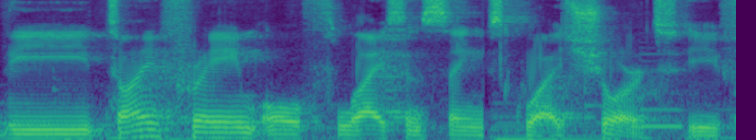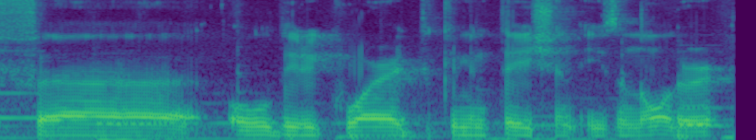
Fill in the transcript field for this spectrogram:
The time frame of licensing is quite short. If uh, all the required documentation is in order,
